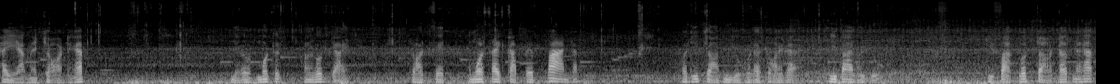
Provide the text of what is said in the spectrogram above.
ขยะมาจอดนะครับ เดี๋ยวมดเอร์เอารถใหญ่จอดเสร็จมอเตอร์ไซค์กลับไปบ้านครับเพราะที่จอดมันอยู่คนละซอยกับที่บ้านเราอยู่ ที่ฝากรถจอดรถนะครับ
